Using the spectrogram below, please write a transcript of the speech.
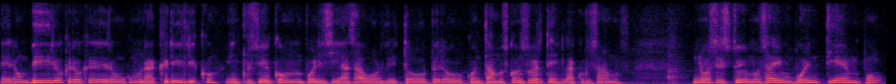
era un vidrio, creo que era como un acrílico, inclusive con policías a bordo y todo, pero contamos con suerte, la cruzamos. Nos estuvimos ahí un buen tiempo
